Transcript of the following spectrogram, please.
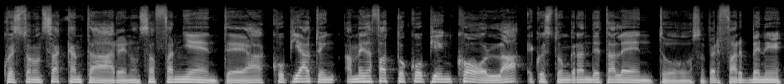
Questo non sa cantare, non sa far niente, ha copiato, in, a me ha fatto copia e incolla e questo è un grande talento, saper fare bene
